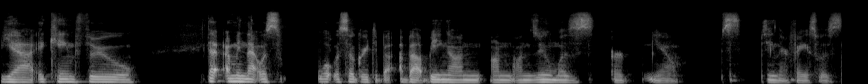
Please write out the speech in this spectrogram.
Yeah. It came through that. I mean, that was what was so great about, about being on on on Zoom was, or you know, seeing their face was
